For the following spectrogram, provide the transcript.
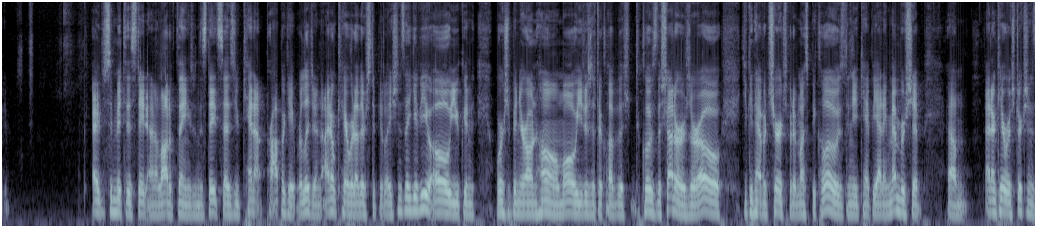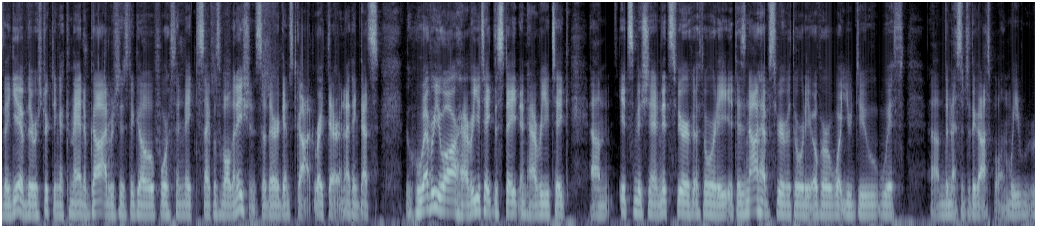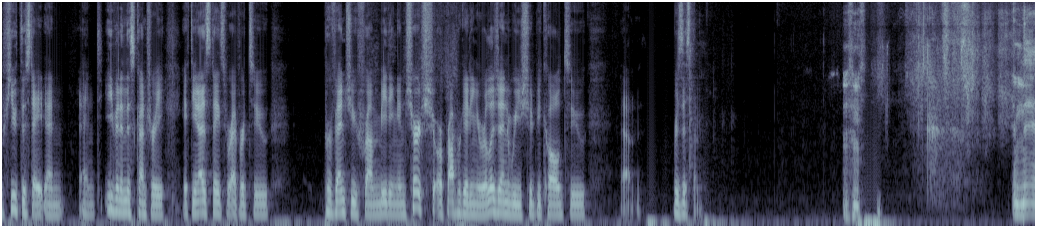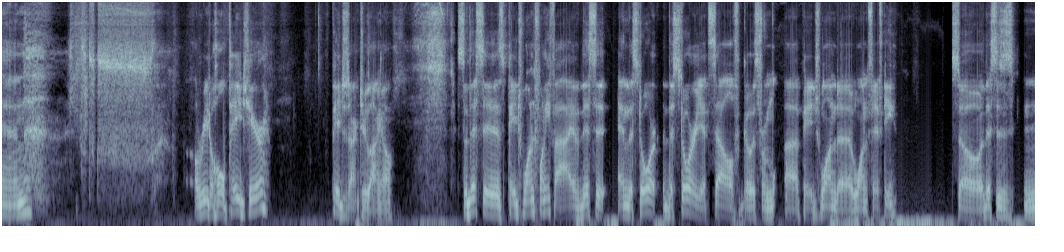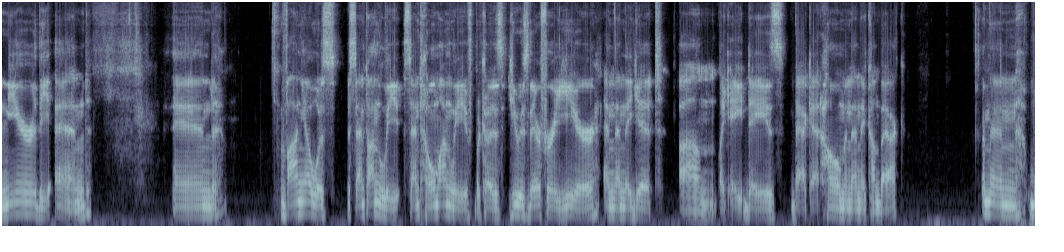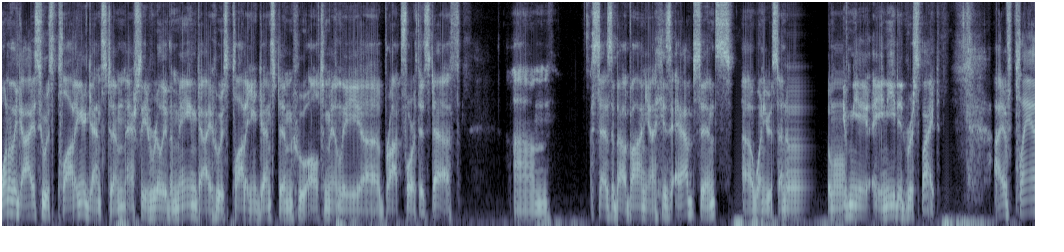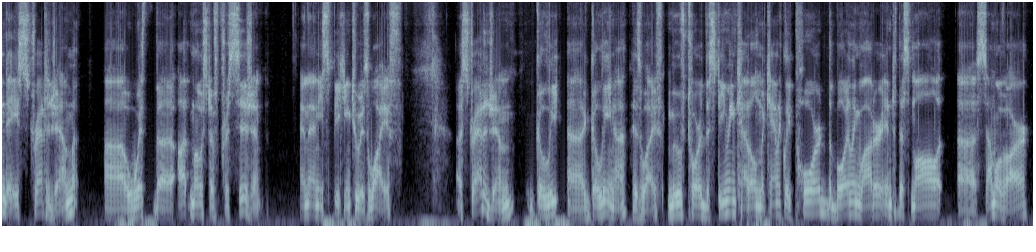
I submit to the state on a lot of things. When the state says you cannot propagate religion, I don't care what other stipulations they give you. Oh, you can worship in your own home. Oh, you just have to, the, to close the shutters. Or oh, you can have a church, but it must be closed, and you can't be adding membership. Um, I don't care what restrictions they give. They're restricting a command of God, which is to go forth and make disciples of all the nations. So they're against God right there. And I think that's whoever you are, however you take the state, and however you take um, its mission and its sphere of authority, it does not have sphere of authority over what you do with um, the message of the gospel. And we refute the state. And, and even in this country, if the United States were ever to prevent you from meeting in church or propagating your religion, we should be called to um, resist them. Mm-hmm. And then I'll read a whole page here. Pages aren't too long though. So this is page 125. This is and the story the story itself goes from uh, page one to 150. So this is near the end, and Vanya was sent on leave, sent home on leave because he was there for a year, and then they get um, like eight days back at home, and then they come back. And then one of the guys who was plotting against him, actually, really the main guy who was plotting against him, who ultimately uh, brought forth his death, um, says about Vanya, his absence uh, when he was sent home gave me a, a, needed respite. I have planned a stratagem uh, with the utmost of precision. And then he's speaking to his wife. A stratagem Gali- uh, Galina, his wife, moved toward the steaming kettle, mechanically poured the boiling water into the small uh, samovar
